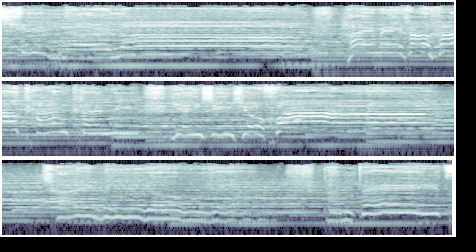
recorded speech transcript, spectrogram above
去哪儿了？还没好好看看你，眼睛就花了。柴米油盐半辈子，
